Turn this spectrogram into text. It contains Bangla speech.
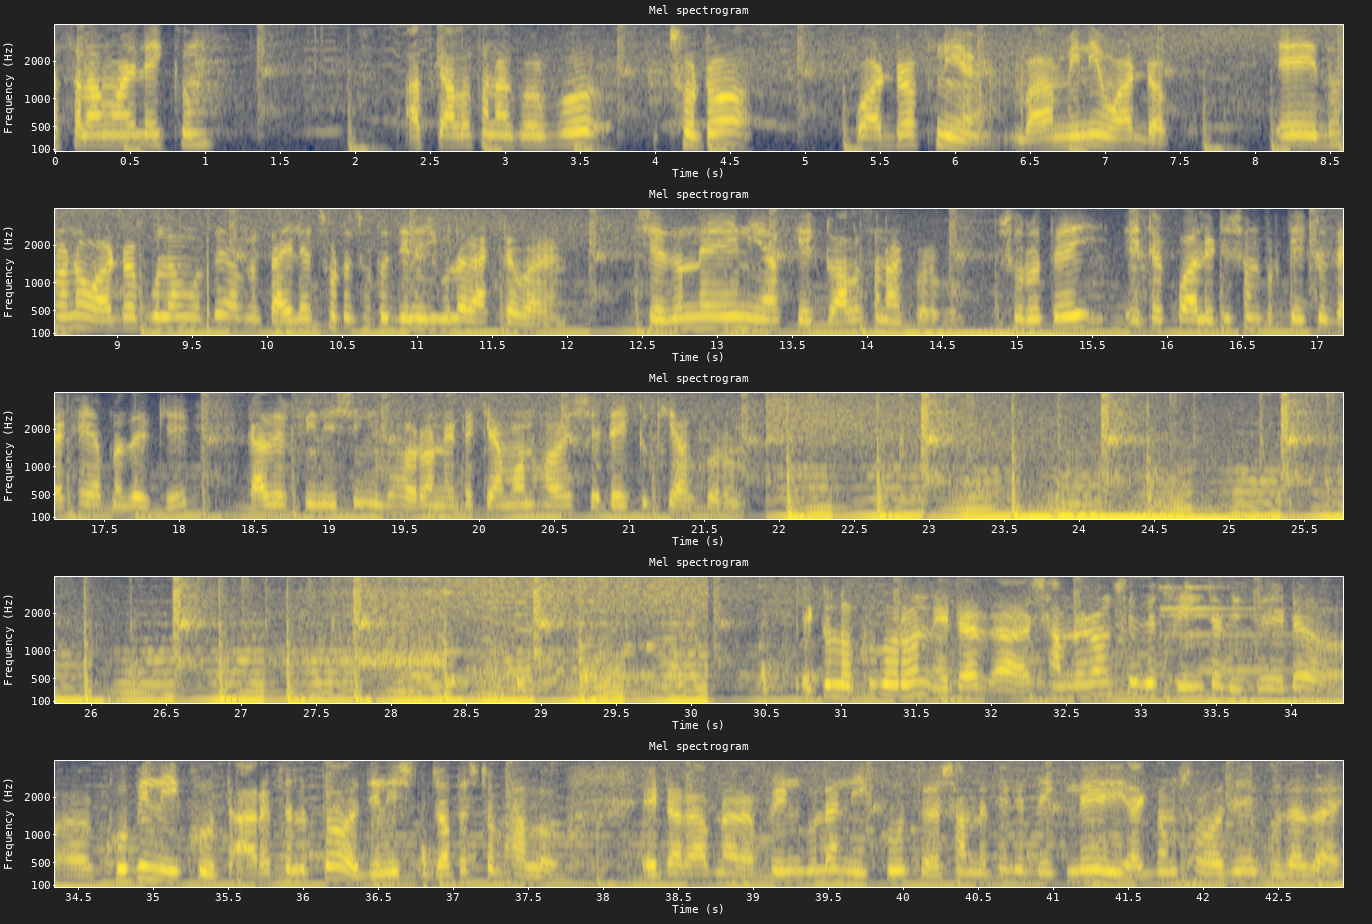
আসসালামু আলাইকুম। আজকে আলোচনা করব ছোট ওয়ার্ড্রপ নিয়ে বা মিনি ওয়ার্ড্রপ এই ধরনের ওয়ার্ড্রপগুলোর মধ্যে আপনি চাইলে ছোট ছোট জিনিসগুলো রাখতে পারেন। সেজন্য এই নিয়ে আজকে একটু আলোচনা করব। শুরুতেই এটা কোয়ালিটি সম্পর্কে একটু দেখাই আপনাদেরকে। কাজের ফিনিশিং ধরন, এটা কেমন হয় সেটা একটু খেয়াল করুন। লক্ষ্য করুন, এটার সামনের অংশে যে প্রিন্টটা দিছে, এটা খুবই নিখুঁত। আর এফ তো জিনিস যথেষ্ট ভালো। এটার আপনার প্রিন্টগুলো নিখুঁত সামনে থেকে দেখলেই একদম সহজে বোঝা যায়।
